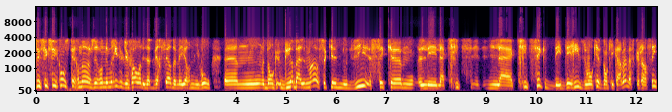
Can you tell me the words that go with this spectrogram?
c'est consternant. Je on aimerait quelquefois avoir des adversaires de meilleur niveau. Euh, donc, globalement, ce qu'elle nous dit, c'est que hum, les, la, la critique des dérives du wokisme, donc qui est quand même, à ce que j'en sais,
